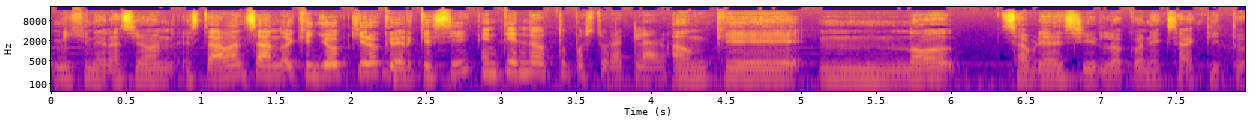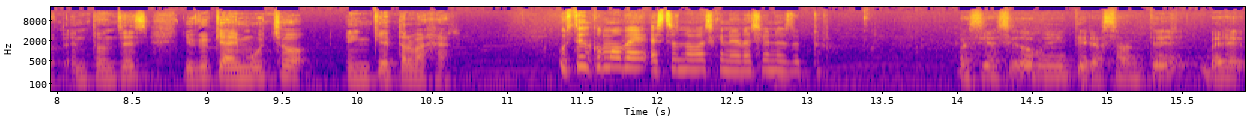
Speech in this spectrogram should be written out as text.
mi generación está avanzando y que yo quiero creer que sí. Entiendo tu postura, claro. Aunque mm, no sabría decirlo con exactitud. Entonces, yo creo que hay mucho en qué trabajar. ¿Usted cómo ve a estas nuevas generaciones, doctor? Pues sí, ha sido muy interesante ver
